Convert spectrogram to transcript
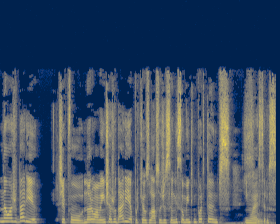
não ajudaria. Tipo, normalmente ajudaria, porque os laços de sangue são muito importantes em Sim. Westeros.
